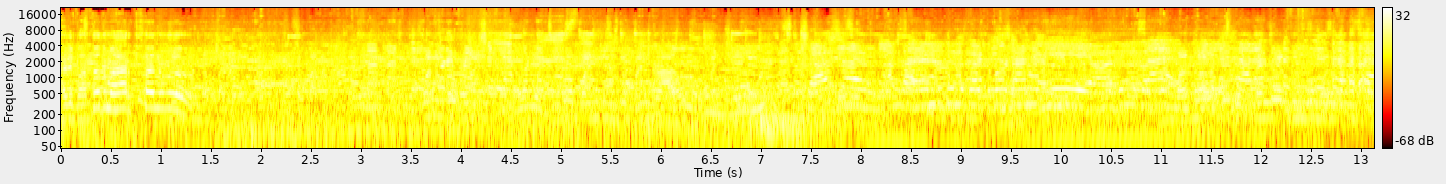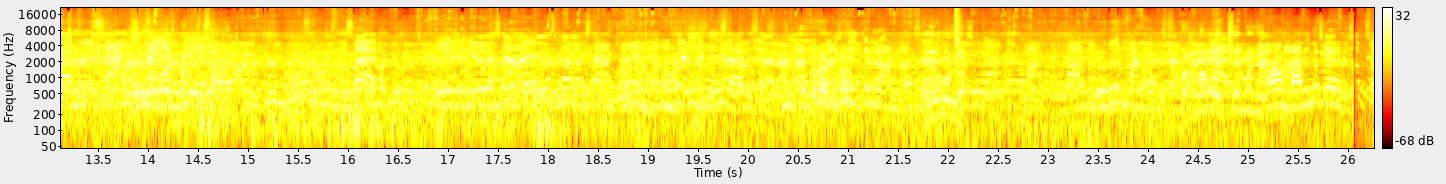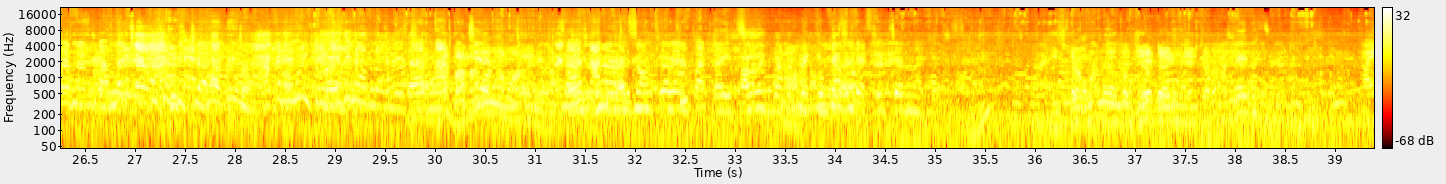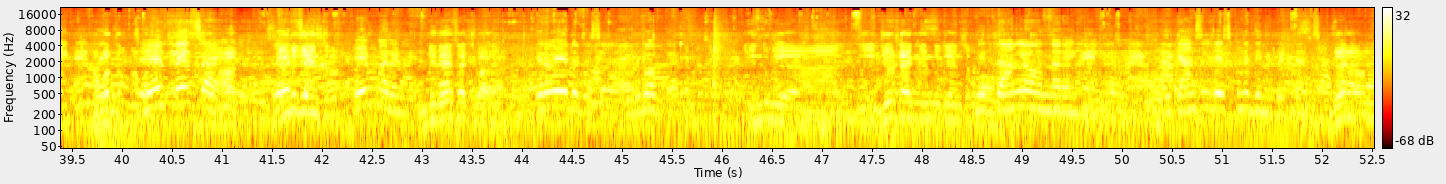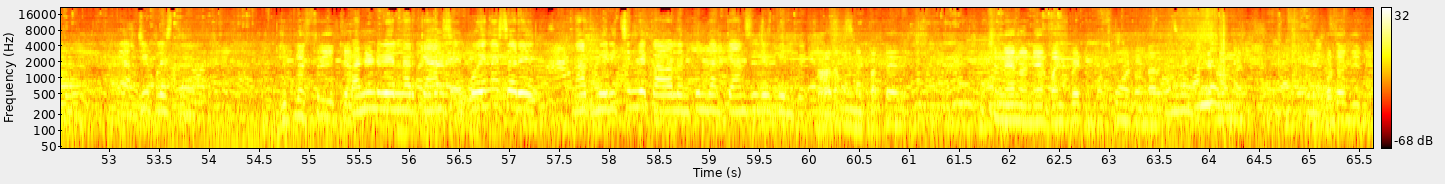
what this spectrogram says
అది పద్ధతి మారుతావు నువ్వు? ఏ సార్ ఊళ్ళో. బంగారులో ఇచ్చేయమని సార్ నాకు బందర్ అక్కడేమో ఇప్పుడు ఏది మొబైల్ ఉంది సార్. నాకు బందరగొట్టలో మొదలైంది సార్ నాకు ఏడు సంవత్సరాలు పట్టా ఇచ్చి నాకు ఇంత ఎట్లా ఇచ్చారు నాకు తీసుకెళ్ళమ్మా దీంతో జియో ట్యాగింగ్ చేయించారా లేదు అబద్ధం లేదు లేదు సార్. ఆ, లేదు ఎందుకు చేయించరు? ఏం మరండి? మీదే సచివాలయం. ఇరవై ఐదు సార్ హరిబాబు గారు. ఎందుకు జియో ఎందుకు చేయించరు? మీరు దానిలో ఉన్నారని అది క్యాన్సిల్ చేసుకుని దీనికి పెట్టాను సార్. జీ ప్లస్ పన్నెండు వేలున్నర క్యాన్సిల్ పోయినా సరే నాకు మీరు ఇచ్చిందే కావాలనుకుని దాన్ని క్యాన్సిల్ చేసి దీన్ని ఇచ్చి నేను నేను పంచిపెట్టి పుస్తకం ఉండాలి? ఫోటో తీసి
